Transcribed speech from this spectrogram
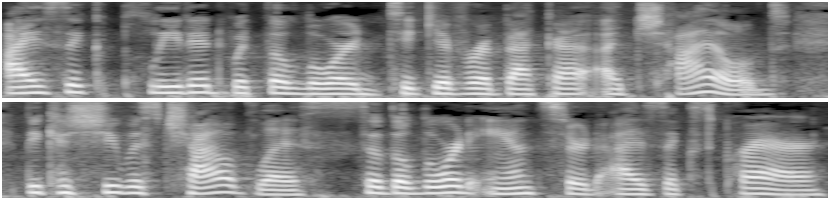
Isaac pleaded with the Lord to give Rebekah a child because she was childless. So the Lord answered Isaac's prayer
